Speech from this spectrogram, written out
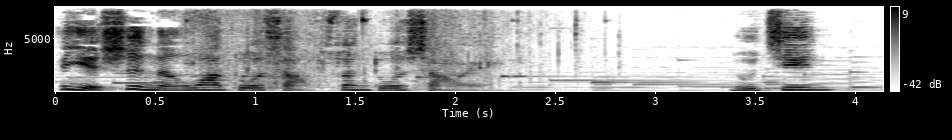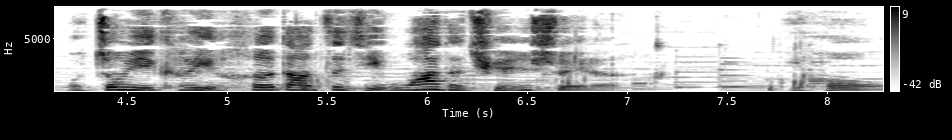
也是能挖多少算多少。哎，如今我终于可以喝到自己挖的泉水了。以后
